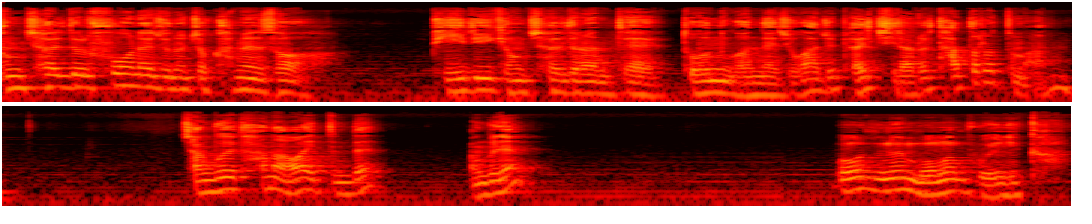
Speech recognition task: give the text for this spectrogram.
경찰들 후원해주는 척 하면서 비리 경찰들한테 돈 건네주고 아주 별 지랄을 다 떨었더만. 장부에 다 나와 있던데? 안 그냐? 뭐 눈에 뭐만 보이니까.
